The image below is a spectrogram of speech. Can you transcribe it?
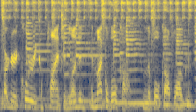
partner at Cordery Compliance in London, and Michael Volkov from the Volkov Law Group.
